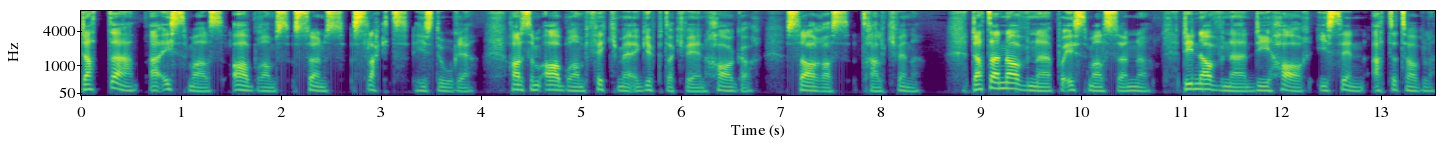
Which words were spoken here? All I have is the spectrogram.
Dette er Ismaels, Abrahams sønns slektshistorie, han som Abraham fikk med egypterkvinnen Hagar, Saras trellkvinne. Dette er navnet på Ismaels sønner, de navnene de har i sin ættetavle.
